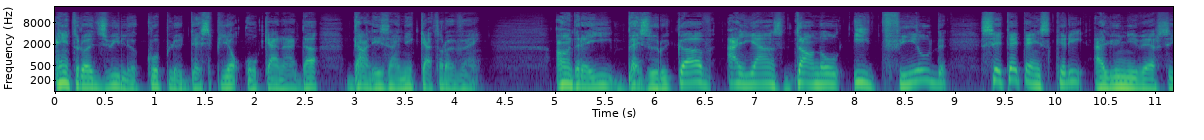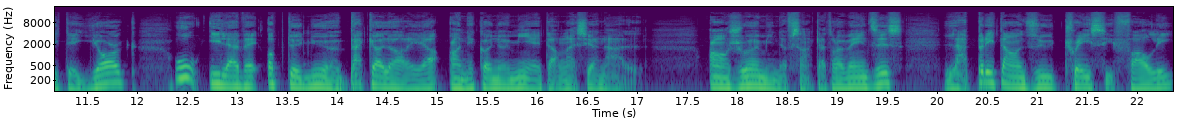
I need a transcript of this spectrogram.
introduit le couple d'espions au Canada dans les années 80. Andrei Bezrukov, alias Donald Heatfield, s'était inscrit à l'université York où il avait obtenu un baccalauréat en économie internationale. En juin 1990, la prétendue Tracy Foley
